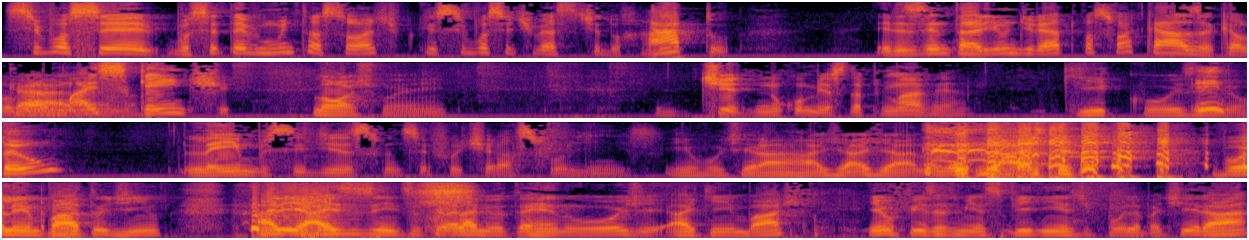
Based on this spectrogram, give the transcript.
se você você teve muita sorte, porque se você tivesse tido rato, eles entrariam direto para sua casa, que é o lugar mais quente. Lógico, hein? No começo da primavera. Que coisa, Então, lembre-se disso quando você for tirar as folhinhas. Eu vou tirar já já, na verdade. vou limpar tudinho. Aliás, assim, se você olhar meu terreno hoje, aqui embaixo, eu fiz as minhas pilhinhas de folha para tirar.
